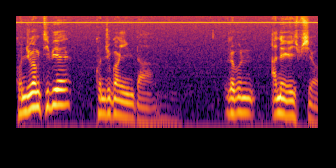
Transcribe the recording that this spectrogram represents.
권중광 TV의 권중광입니다. 여러분 안녕히 계십시오.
